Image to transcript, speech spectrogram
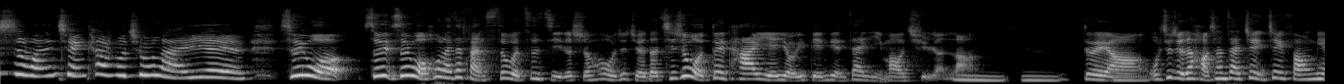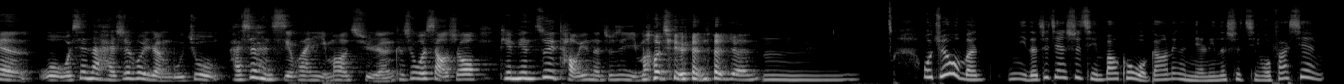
是完全看不出来耶，所以我，所以，所以我后来在反思我自己的时候，我就觉得，其实我对他也有一点点在以貌取人了。嗯嗯，对啊，我就觉得好像在这这方面，我我现在还是会忍不住，还是很喜欢以貌取人。可是我小时候偏偏最讨厌的就是以貌取人的人。嗯，我觉得我们你的这件事情，包括我刚刚那个年龄的事情，我发现。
